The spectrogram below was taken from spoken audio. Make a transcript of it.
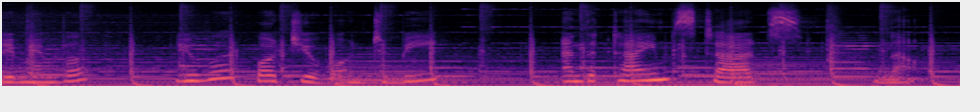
Remember, you are what you want to be, and the time starts now.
